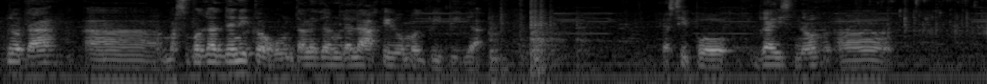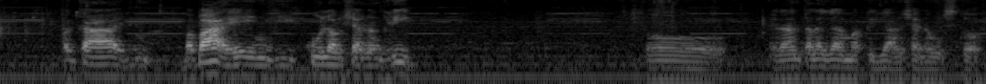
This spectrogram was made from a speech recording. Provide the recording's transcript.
Note ha, ah, mas maganda nito kung talagang lalaki yung magpipiga. Kasi po, guys, no, ah, pagka babae, hindi kulang siya ng grip. So, Kailangan talaga mapigaan siya ng gusto.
